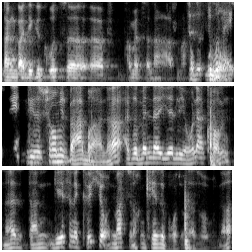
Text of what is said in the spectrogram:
langweilige Grütze äh, kommerzieller Art machen. Also du musst echt sehen, diese Show mit Barbara, ne? Also wenn da ihr Leona kommt, ne, dann gehst du in die Küche und machst dir noch ein Käsebrot oder so. Ne?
